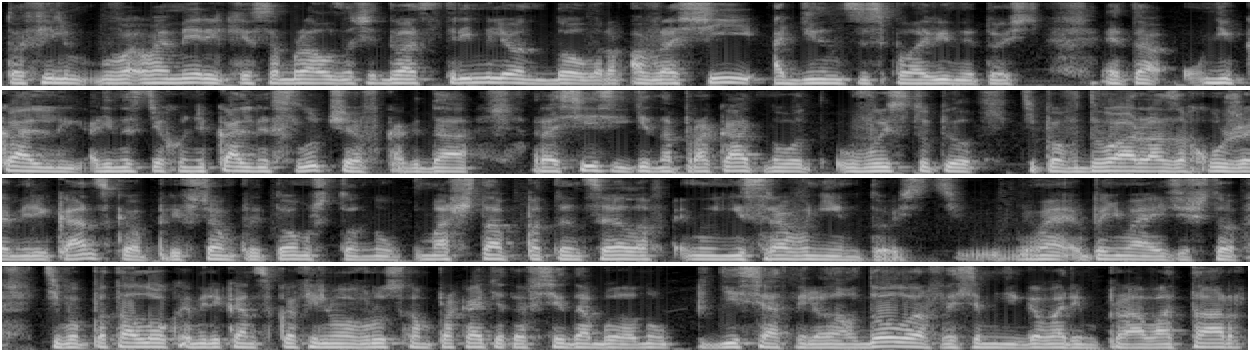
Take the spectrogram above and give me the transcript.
то фильм в, в Америке собрал, значит, 23 миллиона долларов, а в России 11,5. То есть это уникальный, один из тех уникальных случаев, когда российский кинопрокат, ну вот, выступил типа в два раза хуже американского, при всем при том, что, ну, масштаб потенциалов, ну, не сравним. То есть, понимаете, что типа потолок американского фильма в русском прокате это всегда было, ну, 50 миллионов долларов, если мы не говорим про «Аватар»,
